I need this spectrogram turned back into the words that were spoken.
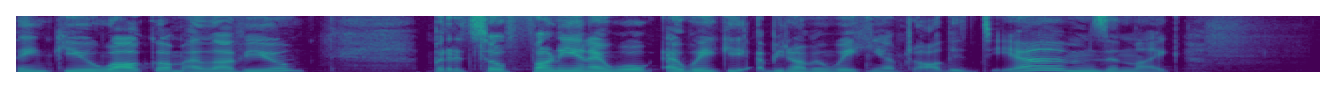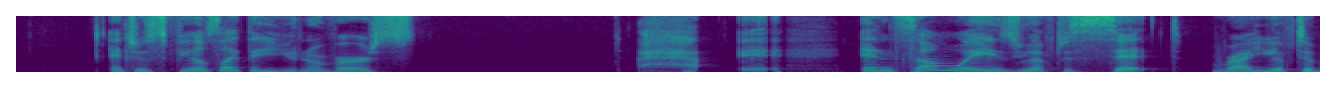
thank you, welcome, I love you. But it's so funny. And I woke, I wake up, you know, I've been waking up to all these DMs and like, it just feels like the universe, ha- it, in some ways, you have to sit, right? You have to,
